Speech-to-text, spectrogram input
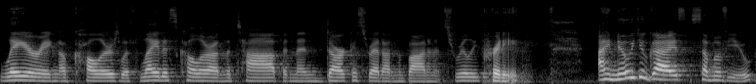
layering of colors with lightest color on the top and then darkest red on the bottom. It's really pretty. I know you guys, some of you,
